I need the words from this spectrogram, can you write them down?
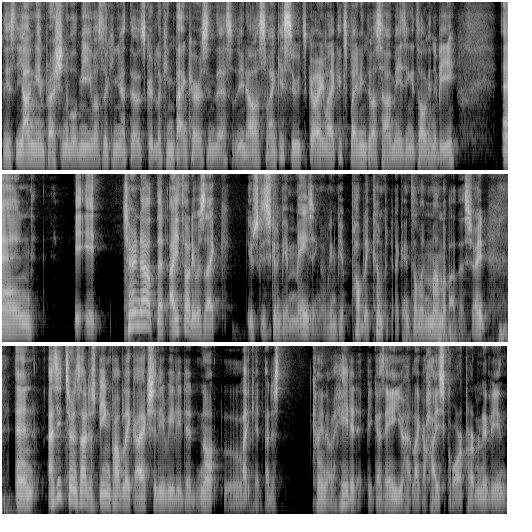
this young impressionable me was looking at those good-looking bankers in this, you know, swanky suits, going like explaining to us how amazing it's all going to be, and it, it, turned out that I thought it was like it was just going to be amazing. We're going to be a public company. Like I can tell my mom about this, right? And as it turns out, just being public, I actually really did not like it. I just kind of hated it because a you had like a high score permanently in,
